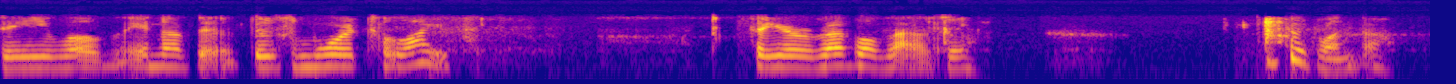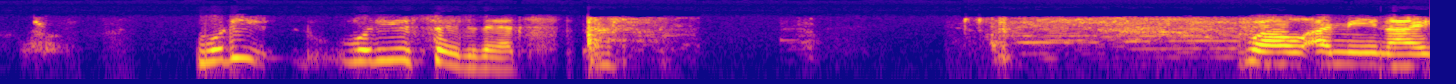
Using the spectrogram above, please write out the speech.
see, well, you know, there, there's more to life. So you're a rebel rouser. Good one, though. What do you What do you say to that? Well, I mean, I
